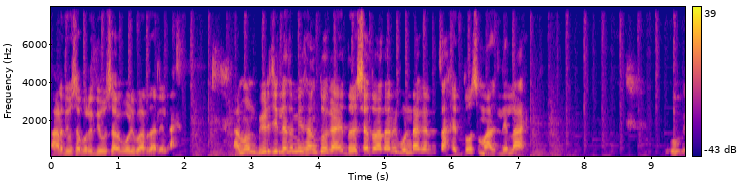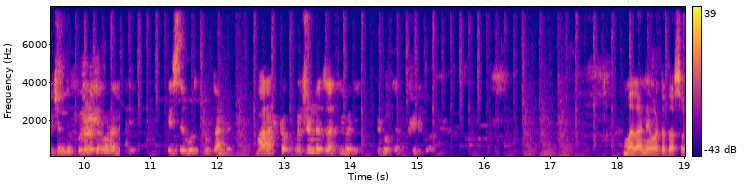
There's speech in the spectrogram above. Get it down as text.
आठ दिवसापूर्वी दिवसा गोळीबार झालेला आहे. आणि म्हणून बीड जिल्ह्याचं मी सांगतो काय दहशतवाद आणि गुंडागर्दीचा हैदोस माजलेला आहे. गोपीचंद पडळकर म्हणाले हे सर्व थोतांड महाराष्ट्र प्रचंड जातीवादी हे डोक्यात फिट करून मला नाही वाटत असं.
